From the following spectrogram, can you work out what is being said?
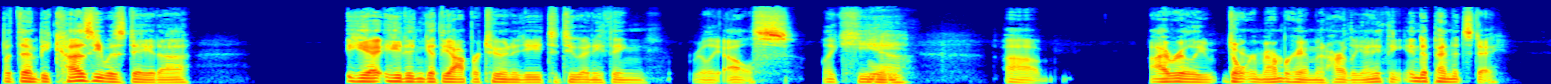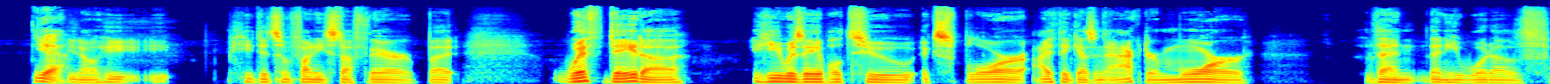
But then because he was Data, he he didn't get the opportunity to do anything really else. Like he, Yeah. uh, I really don't remember him in hardly anything. Independence Day, Yeah, you know, he he, he did some funny stuff there, but with Data, he was able to explore. I think as an actor more than than he would have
